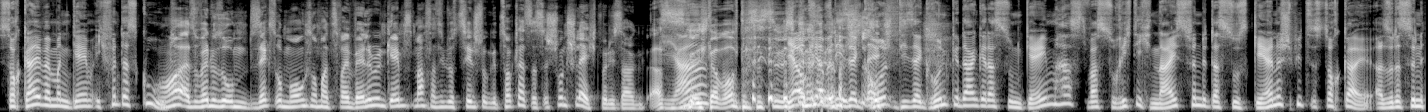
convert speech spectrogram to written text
Ist doch geil, wenn man ein Game. Ich finde das gut. Oh, also wenn du so um 6 Uhr morgens nochmal zwei Valorant-Games machst, nachdem du 10 Stunden gezockt hast, das ist schon schlecht, würde ich sagen. Das Ja? Ist, ich glaube auch, das ist ziemlich Ja, okay, aber dieser. Grund, dieser Grundgedanke, dass du ein Game hast, was du richtig nice findest, dass du es gerne spielst, ist doch geil. Also das, find,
